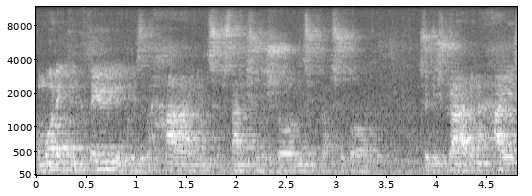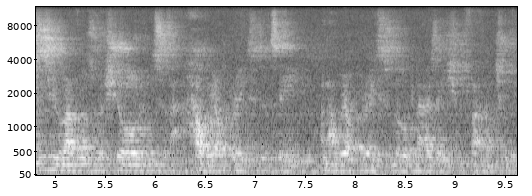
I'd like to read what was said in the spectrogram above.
And what it included was the high and substantial assurance across the board. So describing the highest two levels of assurance of how we operate as a team and how we operate as an organisation financially.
